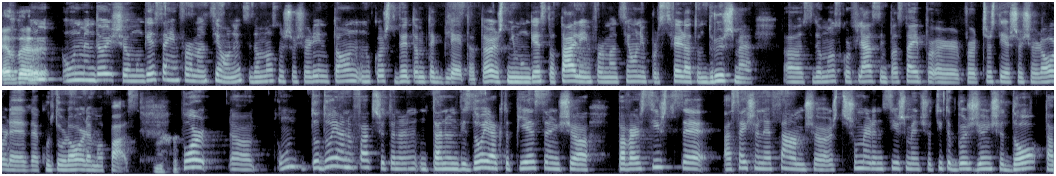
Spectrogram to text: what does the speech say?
Edhe un, un mendoj që mungesa e informacionit, sidomos në shoqërinë tonë, nuk është vetëm tek bletët, ë, është një mungesë totale informacioni për sfera të ndryshme uh, sidomos kur flasim pastaj për për çështje shoqërore dhe kulturore më pas. Por uh, un do doja në fakt që ta nënvizoja këtë pjesën që pavarësisht se asaj që ne thamë që është shumë e rëndësishme që ti të bësh gjën që do, ta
